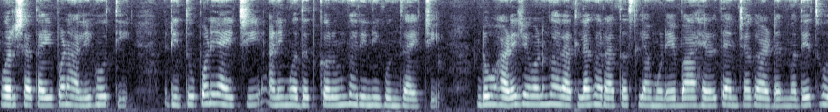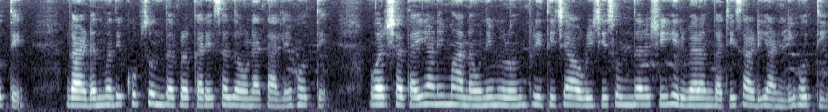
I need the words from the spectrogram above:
वर्षाताई पण आली होती. रितू पण यायची आणि मदत करून घरी निघून जायची. डोहाळे जेवण घरातल्या घरात असल्यामुळे बाहेर त्यांच्या गार्डनमध्येच होते. गार्डनमध्ये खूप सुंदर प्रकारे सजवण्यात आले होते. वर्षाताई आणि मानवने मिळून प्रीतीच्या आवडीची सुंदर अशी हिरव्या रंगाची साडी आणली होती.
